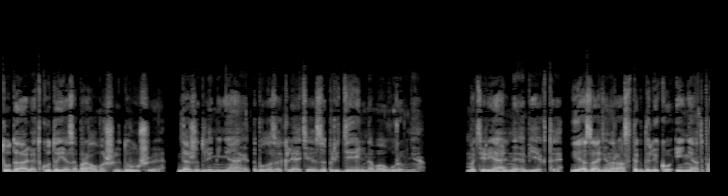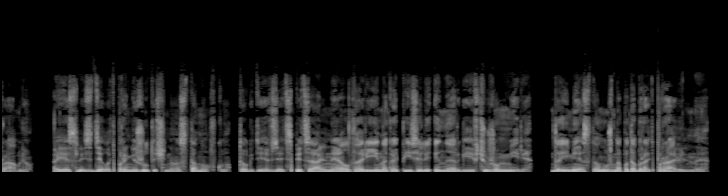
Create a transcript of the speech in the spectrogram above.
ту даль, откуда я забрал ваши души, даже для меня это было заклятие запредельного уровня. Материальные объекты я за один раз так далеко и не отправлю. А если сделать промежуточную остановку, то где взять специальные алтари и накопители энергии в чужом мире? Да и место нужно подобрать правильное,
